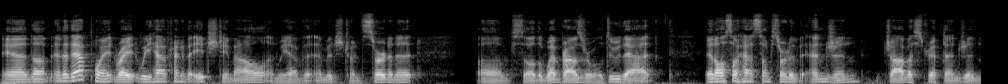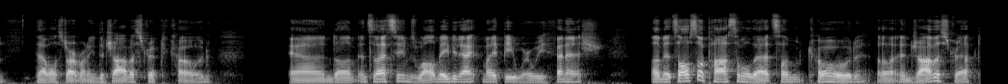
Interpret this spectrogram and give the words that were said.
And um, and at that point, right, we have kind of the HTML and we have the image to insert in it. Um, so the web browser will do that. It also has some sort of engine, JavaScript engine, that will start running the JavaScript code. And, um, and so that seems well. Maybe that might be where we finish. Um, it's also possible that some code uh, in JavaScript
